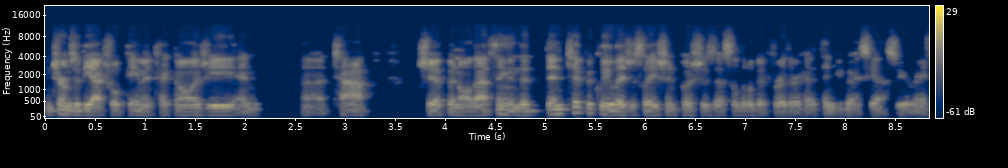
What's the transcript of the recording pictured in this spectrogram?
In terms of the actual payment technology and uh, tap, chip, and all that thing, and the, then typically legislation pushes us a little bit further ahead than you guys. Yeah, so you're right.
